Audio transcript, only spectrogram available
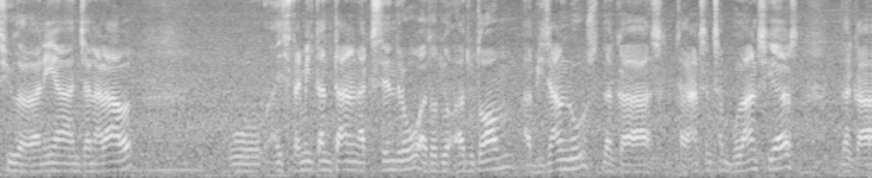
ciutadania en general ho estem intentant extendre-ho a, tot, a tothom, avisant-los de que es quedaran sense ambulàncies, de que,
